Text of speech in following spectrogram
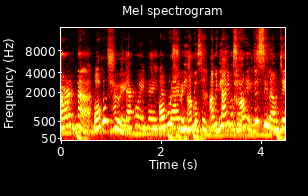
award না। অবশ্যই। দেখো এটা অবশ্যই। আমি বছর আমি 20 তাই। ভাবতেছিলাম যে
